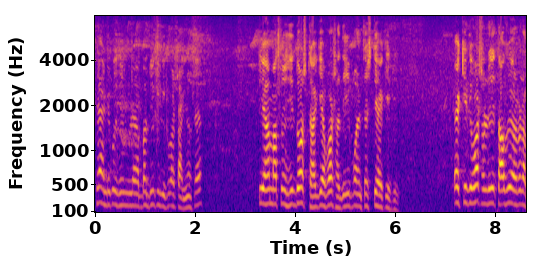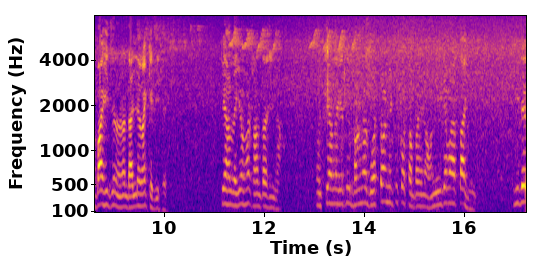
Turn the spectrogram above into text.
সে আনতে কইছে বলে আব্বা দুই কেজি শশা আনিছে টিয়া মাত্র সেই দশ টাকা গিয়া বর্ষা দিই, পঞ্চাশ টাকা কেজি। এক কেজি বর্ষা দিয়ে তাও বাহি দিল না ডালিয়া রাখে দিছে। টিয়া লাগে শশা আনতাছি না। টিয়া লাগে তুই ভাঙা ঘরটা আমি ঠিক করতাম পারি না হনি এটা আমার তাই। কি যে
